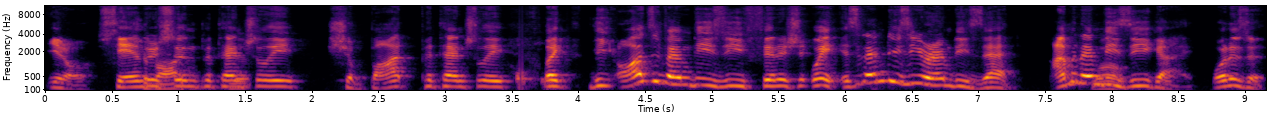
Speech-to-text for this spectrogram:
you know, Sanderson Chabot. potentially. Chabot potentially. Like the odds of MDZ finishing. Wait, is it MDZ or MDZ? I'm an MDZ Whoa. guy. What is it?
